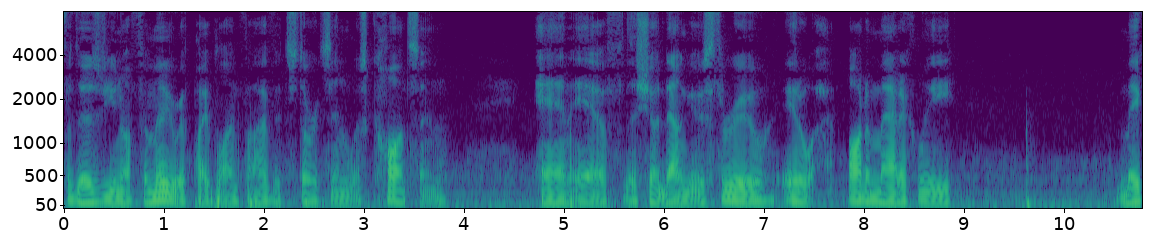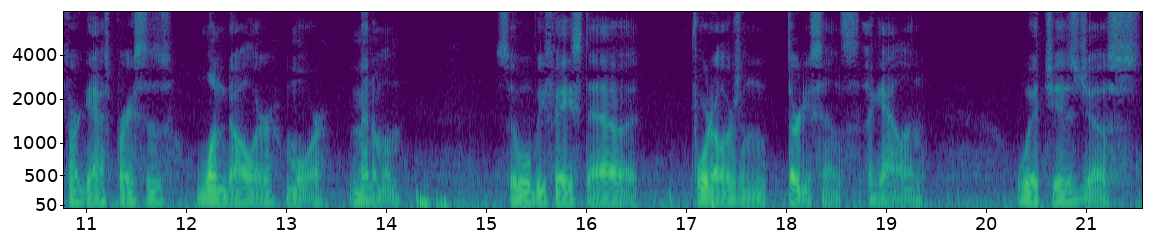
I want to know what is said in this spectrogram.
for those of you not familiar with Pipeline 5, it starts in Wisconsin. And if the shutdown goes through, it'll automatically make our gas prices $1 more minimum. So we'll be faced at $4.30 a gallon, which is just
